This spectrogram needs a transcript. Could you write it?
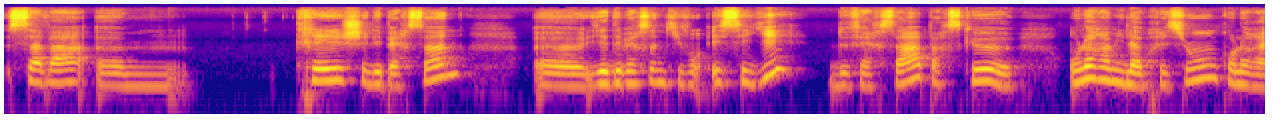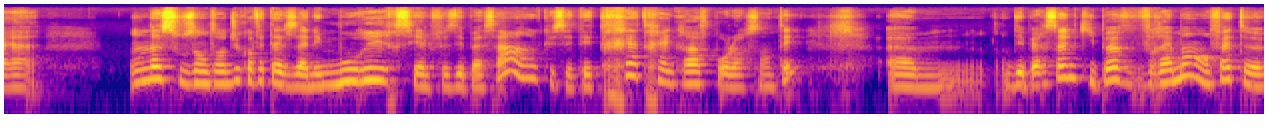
ça va euh, créer chez les personnes, il y a des personnes qui vont essayer de faire ça parce que on leur a mis la pression, qu'on leur a on a sous-entendu qu'en fait elles allaient mourir si elles faisaient pas ça, hein, que c'était très très grave pour leur santé. Euh, des personnes qui peuvent vraiment en fait, euh,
